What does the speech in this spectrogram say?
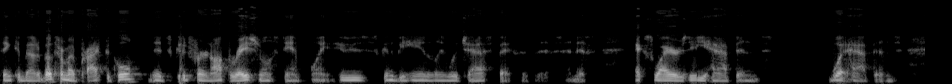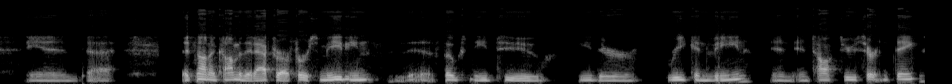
think about it both from a practical it's good for an operational standpoint who's going to be handling which aspects of this and if X, Y, or Z happens, what happens? And uh, it's not uncommon that after our first meeting, the folks need to either reconvene and, and talk through certain things,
